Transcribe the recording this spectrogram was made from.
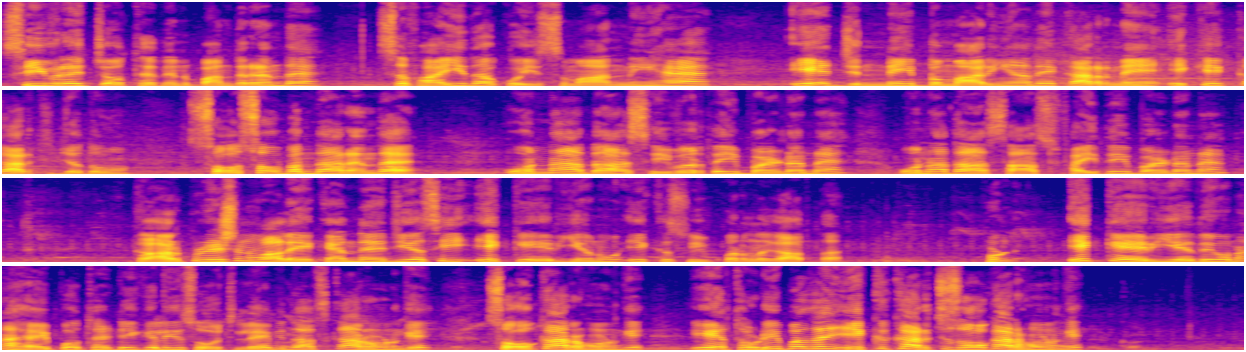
ਸੀਵਰੇਜ ਚੌਥੇ ਦਿਨ ਬੰਦ ਰਹਿੰਦਾ ਹੈ। ਸਫ਼ਾਈ ਦਾ ਕੋਈ ਸਮਾਨ ਨਹੀਂ ਹੈ। ਇਹ ਜਿੰਨੀ ਬਿਮਾਰੀਆਂ ਦੇ ਘਰ ਨੇ ਇੱਕ ਇੱਕ ਘਰ 'ਚ ਜਦੋਂ 100-100 ਬੰਦਾ ਰਹਿੰਦਾ ਹੈ, ਉਹਨਾਂ ਦਾ ਸੀਵਰ ਤੇ ਹੀ ਬਰਡਨ ਹੈ, ਉਹਨਾਂ ਦਾ ਸਾਫ਼ ਸਫ਼ਾਈ ਤੇ ਹੀ ਬਰਡਨ ਹੈ। ਕਾਰਪੋਰੇਸ਼ਨ ਵਾਲੇ ਕਹਿੰਦੇ ਜੀ, ਅਸੀਂ ਇੱਕ ਏਰੀਆ ਨੂੰ ਇੱਕ ਸਵੀਪਰ ਲਗਾਤਾ। ਹੁਣ ਇੱਕ ਏਰੀਏ ਦੇ ਉਹਨਾਂ ਹਾਈਪੋਥੈਟਿਕਲੀ ਸੋਚ ਲਿਆ ਵੀ 10 ਘਰ ਹੋਣਗੇ 100 ਘਰ ਹੋਣਗੇ, ਇਹ ਥੋੜੀ ਪਤਾ ਇੱਕ ਘਰ 'ਚ 100 ਘਰ ਹੋਣਗੇ।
